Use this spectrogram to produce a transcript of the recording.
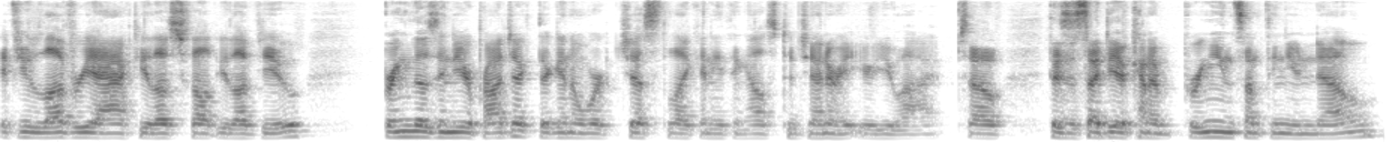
if you love React, you love Svelte, you love Vue, bring those into your project. They're going to work just like anything else to generate your UI. So there's this idea of kind of bringing something you know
